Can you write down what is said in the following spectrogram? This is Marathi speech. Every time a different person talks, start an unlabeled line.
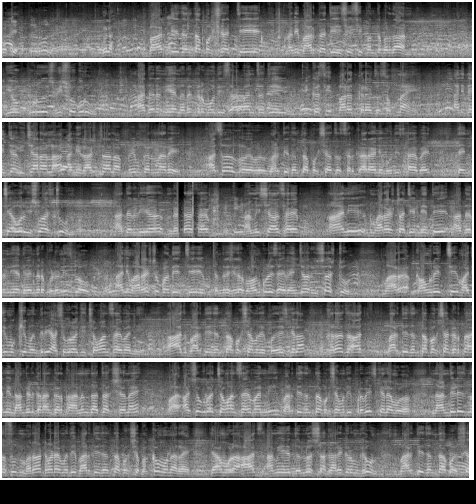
ओके बोला
भारतीय जनता पक्षाचे आणि भारताचे यशस्वी पंतप्रधान योग पुरुष विश्वगुरू आदरणीय नरेंद्र मोदी साहेबांचं जे विकसित भारत करायचं स्वप्न आहे आणि त्यांच्या विचाराला आणि राष्ट्राला प्रेम करणारे असं भारतीय जनता पक्षाचं सरकार आणि मोदी साहेब आहेत त्यांच्यावर विश्वास ठेवून आदरणीय नड्डा साहेब अमित शहा साहेब आणि महाराष्ट्राचे नेते आदरणीय देवेंद्र फडणवीस भाऊ आणि महाराष्ट्र प्रदेशचे चंद्रशेखर बावनकुळे साहेब यांच्यावर विश्वास ठेवून महारा काँग्रेसचे माजी मुख्यमंत्री अशोकरावजी चव्हाण साहेबांनी आज भारतीय जनता पक्षामध्ये प्रवेश केला. खरंच आज भारतीय जनता पक्षाकरता आणि नांदेडकरांकरता आनंदाचा क्षण आहे. अशोकराव चव्हाण साहेबांनी भारतीय जनता पक्षामध्ये प्रवेश केल्यामुळं नांदेडच नसून मराठवाड्यामध्ये भारतीय जनता पक्ष भक्कम होणार आहे. त्यामुळं आज आम्ही जल्लोषचा कार्यक्रम घेऊन भारतीय जनता पक्ष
